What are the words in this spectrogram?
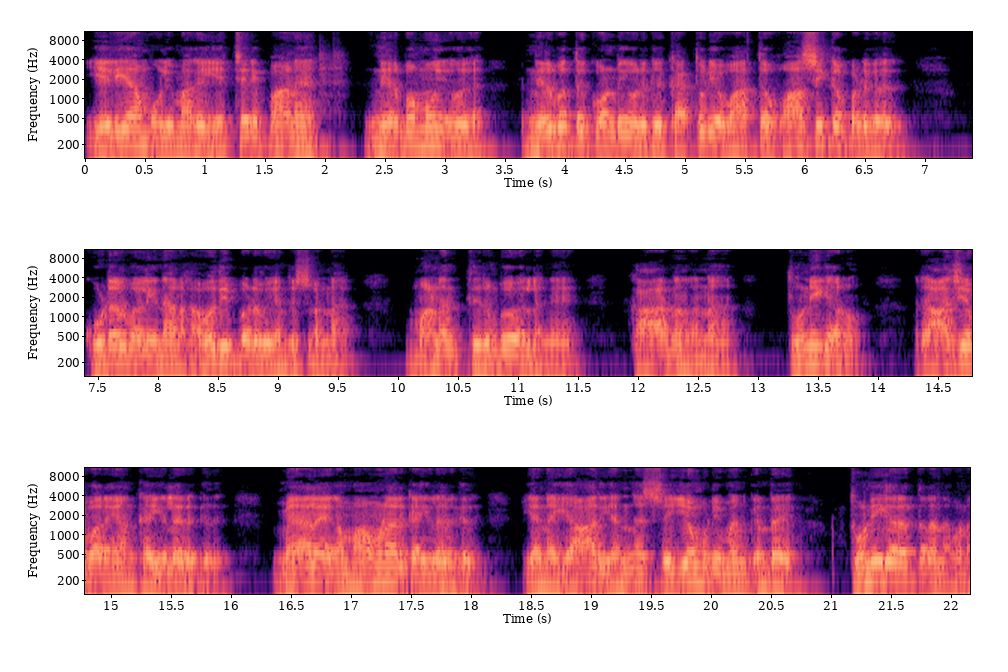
எலியா மூலியமாக எச்சரிப்பான நிருபமும் இவர் நிருபத்தை கொண்டு இவருக்கு கத்துடைய வார்த்தை வாசிக்கப்படுகிறது. குடல் வலினால் அவதிப்படுவேன் என்று சொன்னார். மனம் திரும்பவில்லைங்க. காரணம் என்ன? துணிகரம். ராஜ்யபாரம் என் கையில் இருக்குது. மேலே எங்கள் மாமனார் கையில் இருக்குது. என்னை யார் என்ன செய்ய முடியும் என்கின்ற துணிகரத்தில் நம்மன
